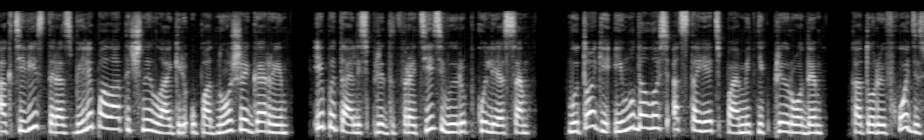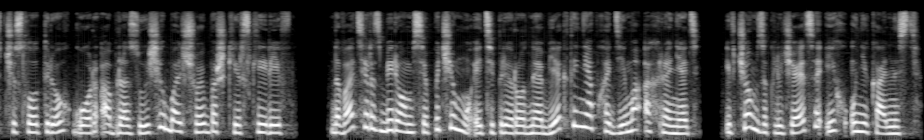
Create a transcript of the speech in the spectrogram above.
Активисты разбили палаточный лагерь у подножия горы и пытались предотвратить вырубку леса. В итоге им удалось отстоять памятник природы, который входит в число трех гор, образующих Большой Башкирский риф. Давайте разберемся, почему эти природные объекты необходимо охранять и в чем заключается их уникальность.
